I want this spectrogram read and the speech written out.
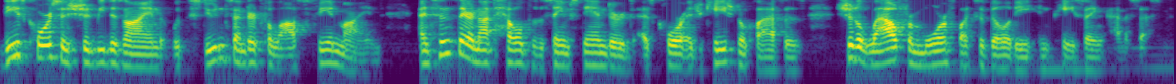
These courses should be designed with student centered philosophy in mind, and since they are not held to the same standards as core educational classes, should allow for more flexibility in pacing and assessment.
